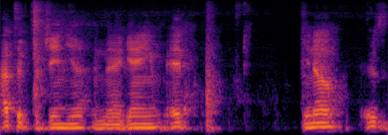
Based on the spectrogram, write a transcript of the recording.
I took Virginia in that game. It, you know, it was a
